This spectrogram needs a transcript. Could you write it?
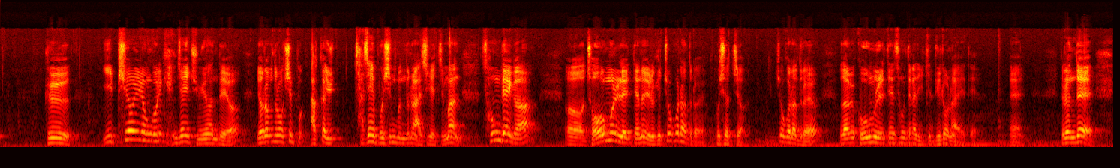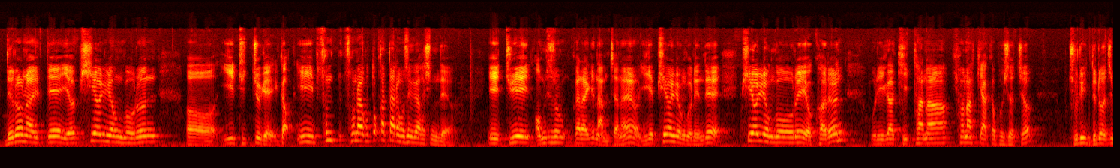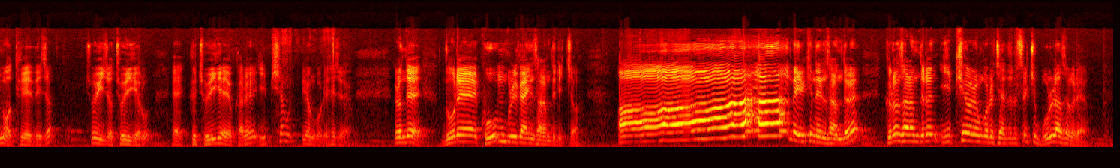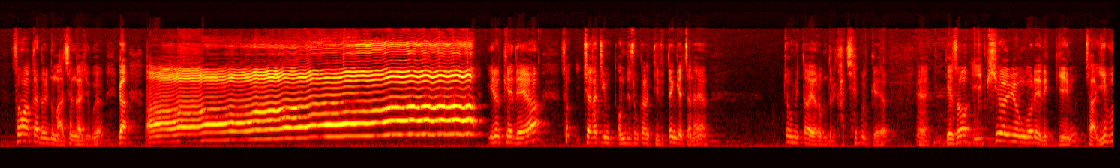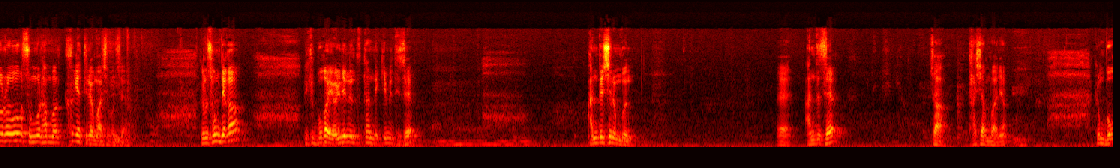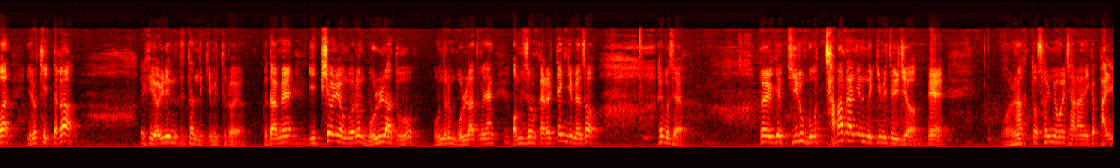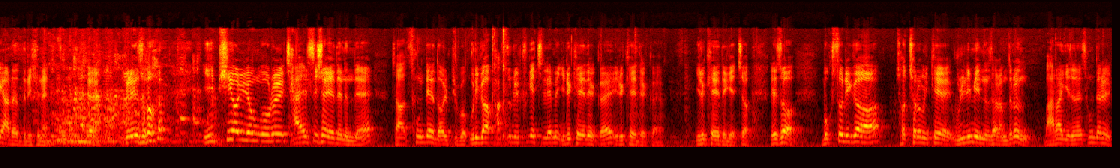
그 이 피열 연골이 굉장히 중요한데요. 여러분들 혹시 보- 아까 유- 자세히 보신 분들은 아시겠지만 성대가 어, 저음을 낼 때는 이렇게 쪼그라들어요. 보셨죠? 쪼그라들어요. 그다음에 고음을 낼 때는 성대가 이렇게 늘어나야 돼요. 예. 그런데 늘어날 때 이 피열 연골은 어, 이 뒤쪽에 그러니까 이 손, 손하고 똑같다라고 생각하시면 돼요. 이 뒤에 엄지손가락이 남잖아요. 이게 피열 연골인데 피열 연골의 역할은 우리가 기타나 현악기 아까 보셨죠? 줄이 늘어지면 어떻게 해야 되죠? 조이죠. 조이개로. 예, 그 조이개 역할을 이 피열 연골이 해줘요. 그런데 노래 고음 불가인 사람들 있죠. 아, 막 이렇게 내는 사람들 그런 사람들은 이 피열 연골을 제대로 쓸 줄 몰라서 그래요. 성악가들도 마찬가지고요. 그러니까 아 이렇게 돼야 서- 제가 지금 엄지 손가락 뒤로 당겼잖아요. 조금 이따 여러분들이 같이 해볼게요. 예, 그래서 이 피열 연골의 느낌, 자 입으로 숨을 한번 크게 들여 마셔보세요. 그럼 성대가 이렇게 뭐가 열리는 듯한 느낌이 드세요? 안 드시는 분, 예, 안 드세요? 자 다시 한 번요. 그럼 뭐가 이렇게 있다가 이렇게 열리는 듯한 느낌이 들어요. 그 다음에 이 피열 연골은 몰라도 오늘은 몰라도 그냥 엄지손가락을 당기면서 해보세요. 이렇게 뒤로 뭐 잡아다니는 느낌이 들죠. 예. 워낙 또 설명을 잘하니까 빨리 알아들으시네. 예. 그래서 이 피열 연골을 잘 쓰셔야 되는데 자 성대 넓히고 우리가 박수를 크게 치려면 이렇게 해야 될까요? 이렇게 해야 될까요? 이렇게 해야 되겠죠. 그래서 목소리가 저처럼 이렇게 울림이 있는 사람들은 말하기 전에 성대를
